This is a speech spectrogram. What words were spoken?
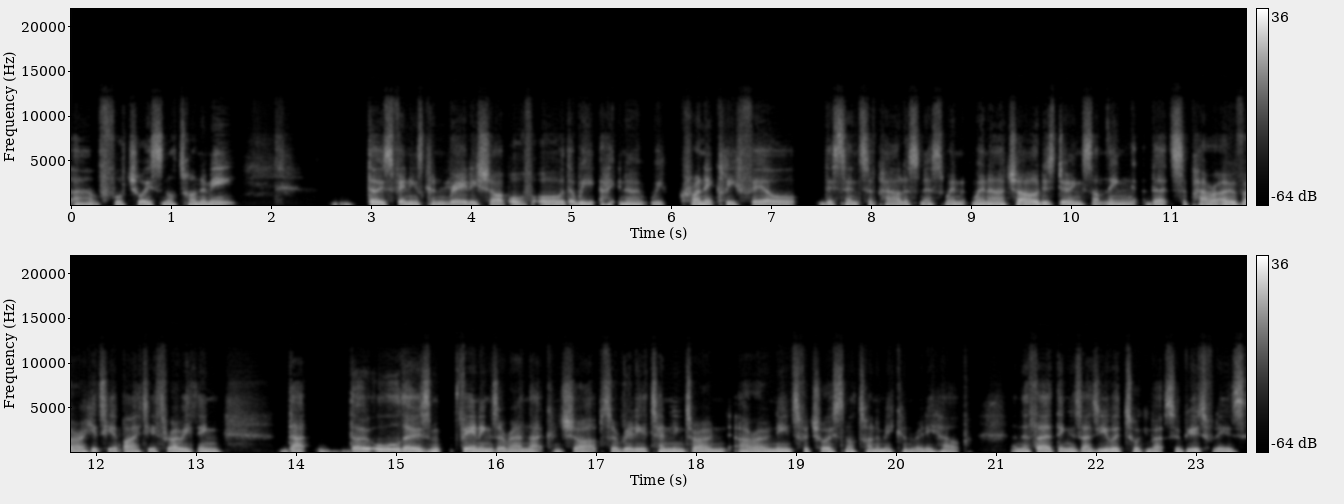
uh, for choice and autonomy, those feelings can really show up, or, or that we, you know, we chronically feel this sense of powerlessness when when our child is doing something that's a power over, a hitty, a bitey, a throwy thing that though all those feelings around that can show up so really attending to our own our own needs for choice and autonomy can really help and the third thing is as you were talking about so beautifully is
